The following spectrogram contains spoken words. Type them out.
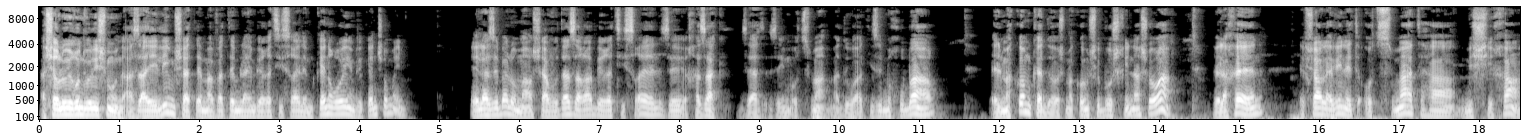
אשר לא יראון ולא ישמעון. אז האלים שאתם עבדתם להם בארץ ישראל, הם כן רואים וכן שומעים. אלא זה בא לומר שעבודה זרה בארץ ישראל זה חזק, זה, זה עם עוצמה. מדוע? כי זה מחובר אל מקום קדוש, מקום שבו שכינה שורה. ולכן אפשר להבין את עוצמת המשיכה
